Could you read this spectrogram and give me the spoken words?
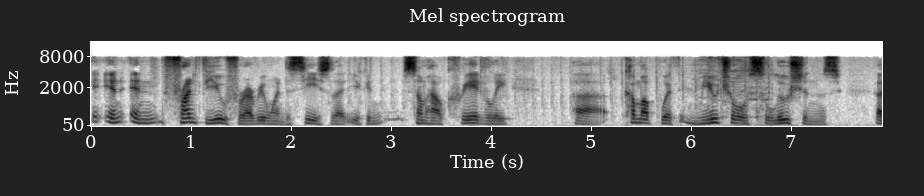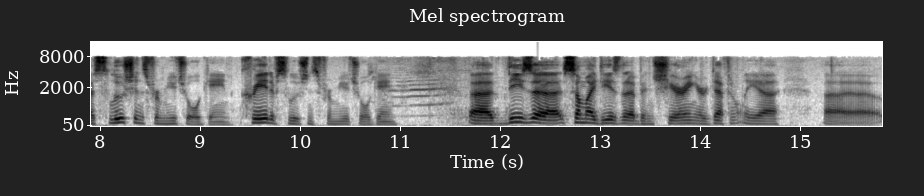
in, in front view for everyone to see so that you can somehow creatively uh, come up with mutual solutions, uh, solutions for mutual gain, creative solutions for mutual gain. Uh, these uh, some ideas that I've been sharing are definitely uh, uh,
